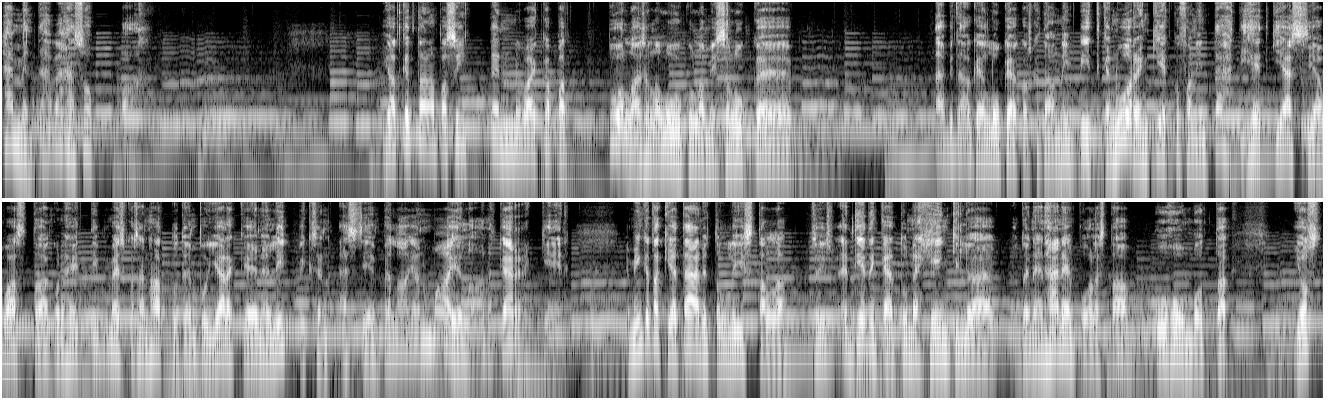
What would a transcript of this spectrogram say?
hämmentää vähän soppaa. Jatketaanpa sitten vaikkapa tuollaisella luukulla, missä lukee tämä pitää oikein lukea, koska tämä on niin pitkä. Nuoren kiekkofanin hetki Ässiä vastaan, kun heitti Meskasen hattutempun jälkeen Lippiksen Ässien pelaajan mailaan kärkeen. Ja minkä takia tämä nyt on listalla? Siis en tietenkään tunne henkilöä, joten en hänen puolestaan puhu, mutta jos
